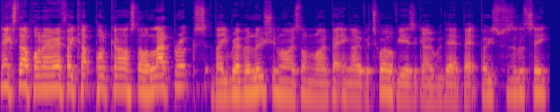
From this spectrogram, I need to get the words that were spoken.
Next up on our FA Cup podcast are Ladbrokes. They revolutionised online betting over 12 years ago with their Bet Boost facility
